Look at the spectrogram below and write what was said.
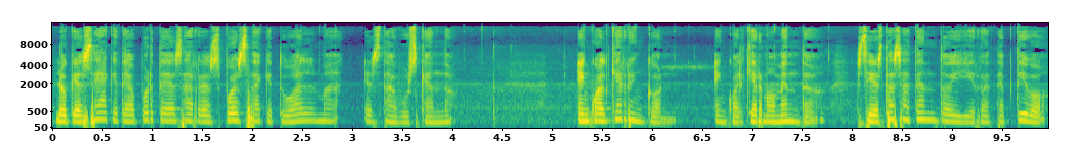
lo que sea que te aporte esa respuesta que tu alma está buscando. En cualquier rincón, en cualquier momento, si estás atento y receptivo,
